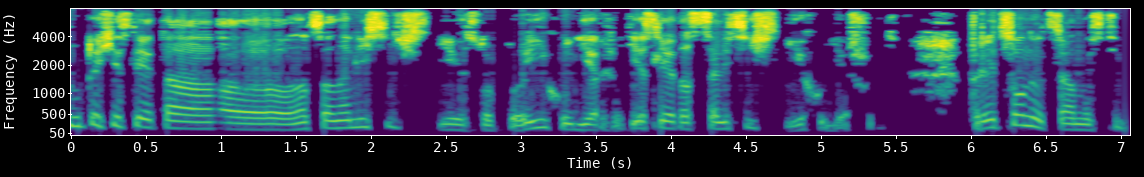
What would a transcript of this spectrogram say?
Ну, то есть, если это э, националистические структуры, их удерживать. Если это социалистические, их удерживать. Традиционные ценности.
